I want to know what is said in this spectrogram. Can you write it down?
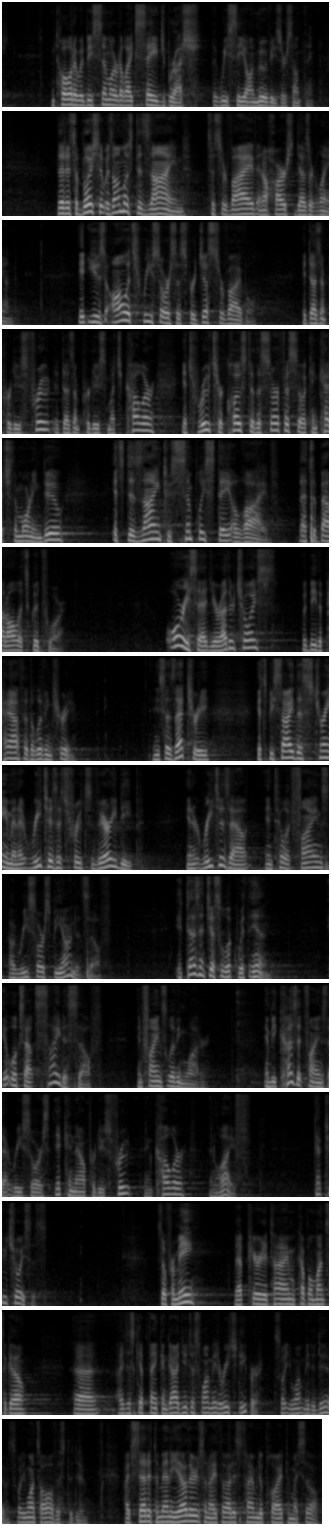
I'm told it would be similar to like sagebrush that we see on movies or something. That it's a bush that was almost designed to survive in a harsh desert land. It used all its resources for just survival. It doesn't produce fruit, it doesn't produce much color, its roots are close to the surface so it can catch the morning dew. It's designed to simply stay alive. That's about all it's good for. Or, he said, your other choice would be the path of the living tree. And he says that tree, it's beside this stream and it reaches its fruits very deep and it reaches out until it finds a resource beyond itself. It doesn't just look within, it looks outside itself and finds living water. And because it finds that resource, it can now produce fruit and color and life. Got two choices. So for me, that period of time, a couple months ago, uh, I just kept thinking, God, you just want me to reach deeper. That's what you want me to do. That's what He wants all of us to do. I've said it to many others, and I thought it's time to apply it to myself.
